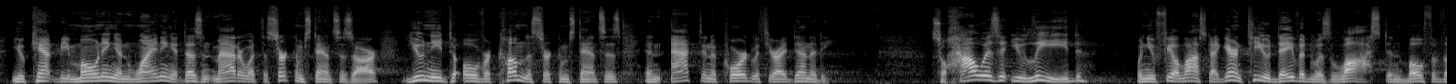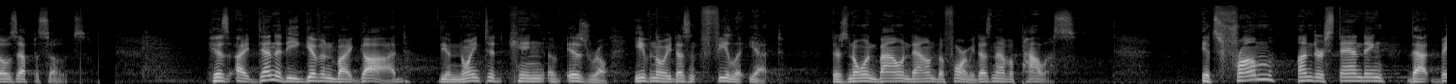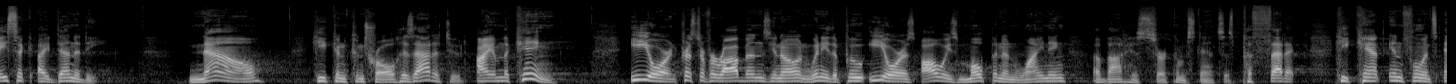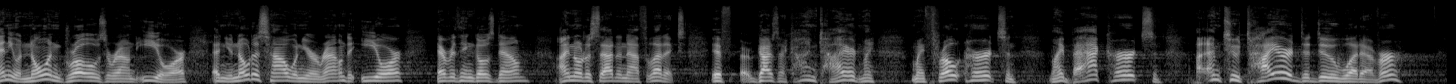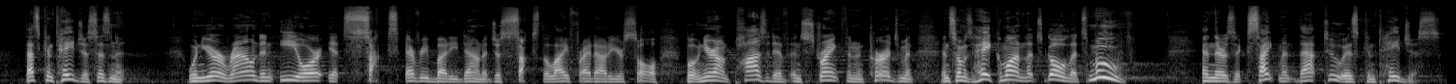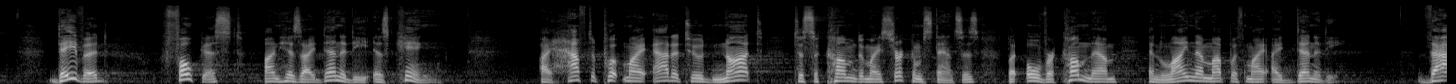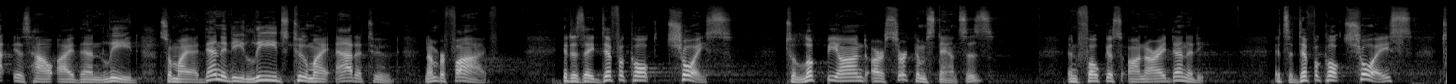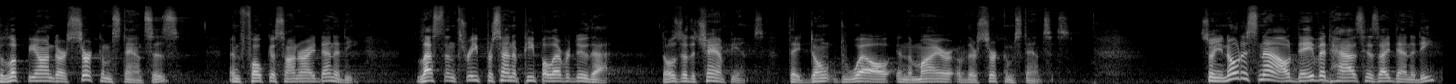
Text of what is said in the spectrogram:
You can't be moaning and whining. It doesn't matter what the circumstances are. You need to overcome the circumstances and act in accord with your identity. So, how is it you lead when you feel lost? I guarantee you, David was lost in both of those episodes. His identity given by God, the anointed king of Israel, even though he doesn't feel it yet. There's no one bowing down before him, he doesn't have a palace. It's from understanding that basic identity now he can control his attitude. I am the king. Eeyore and Christopher Robins, you know, and Winnie the Pooh, Eeyore is always moping and whining about his circumstances. Pathetic. He can't influence anyone. No one grows around Eeyore. And you notice how when you're around Eeyore, everything goes down? I notice that in athletics. If a guy's like, oh, I'm tired, my, my throat hurts and my back hurts, and I'm too tired to do whatever, that's contagious, isn't it? When you're around an Eeyore, it sucks everybody down. It just sucks the life right out of your soul. But when you're around positive and strength and encouragement, and someone says, hey, come on, let's go, let's move, and there's excitement, that too is contagious. David focused on his identity as king. I have to put my attitude not to succumb to my circumstances, but overcome them and line them up with my identity. That is how I then lead. So my identity leads to my attitude. Number five, it is a difficult choice to look beyond our circumstances and focus on our identity. It's a difficult choice to look beyond our circumstances and focus on our identity. Less than 3% of people ever do that. Those are the champions. They don't dwell in the mire of their circumstances. So you notice now, David has his identity.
